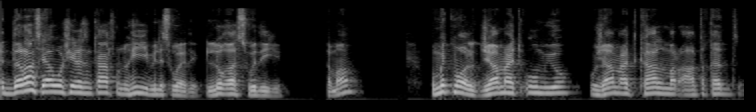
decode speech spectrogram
الدراسة أول شيء لازم تعرف إنه هي بالسويدي اللغة السويدية تمام؟ ومثل ما قلت جامعة أوميو وجامعة كالمر أعتقد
